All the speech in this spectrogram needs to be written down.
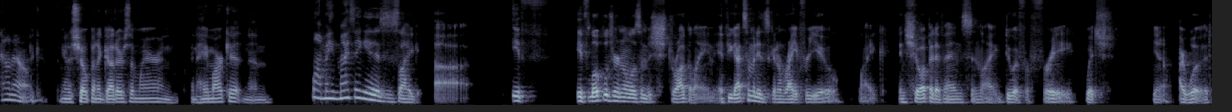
i don't know they're gonna show up in a gutter somewhere and in Haymarket, and then. Well, I mean, my thing is, is like, uh, if if local journalism is struggling, if you got somebody that's gonna write for you, like, and show up at events and like do it for free, which, you know, I would.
